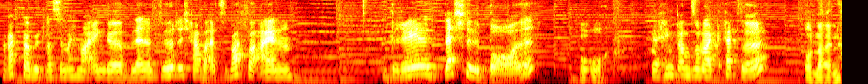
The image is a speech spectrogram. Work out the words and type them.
Charakterbild, was hier manchmal eingeblendet wird. Ich habe als Waffe einen Grell Battle Ball. Oh oh. Der hängt an so einer Kette. Oh nein.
